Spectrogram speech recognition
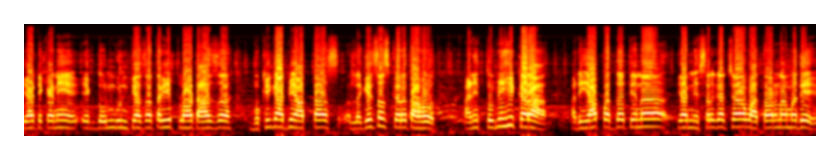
या ठिकाणी एक दोन गुंठ्याचा तरी प्लॉट आज बुकिंग आम्ही आत्ता लगेचच करत आहोत. आणि तुम्हीही करा. आणि या पद्धतीनं या निसर्गाच्या वातावरणामध्ये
